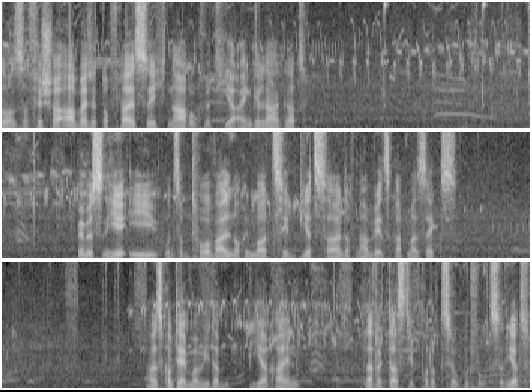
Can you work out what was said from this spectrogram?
So, unser Fischer arbeitet noch fleißig. Nahrung wird hier eingelagert. Wir müssen hier i unserem Torwall noch immer 10 Bier zahlen. Davon haben wir jetzt gerade mal 6. Aber es kommt ja immer wieder Bier rein. Dadurch, dass die Produktion gut funktioniert.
